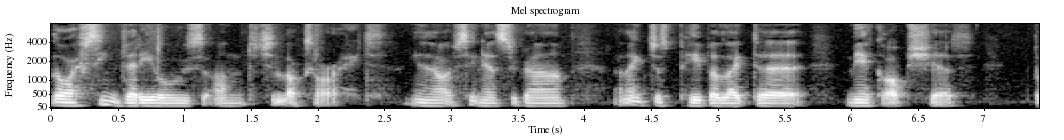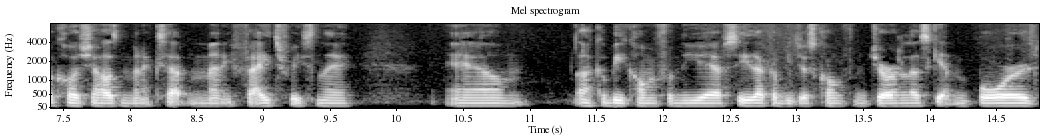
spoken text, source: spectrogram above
though I've seen videos and she looks alright. You know, I've seen Instagram. I think just people like to make up shit because she hasn't been accepting many fights recently. Um, that could be coming from the UFC. That could be just coming from journalists getting bored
